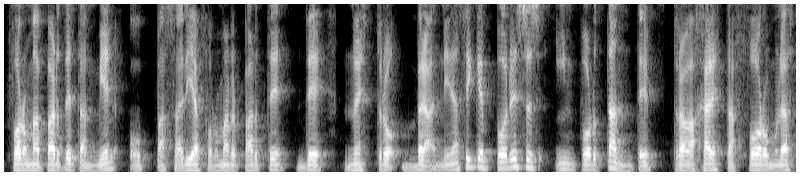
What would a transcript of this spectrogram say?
forma parte también o pasaría a formar parte de nuestro branding. Así que por eso es importante trabajar estas fórmulas.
